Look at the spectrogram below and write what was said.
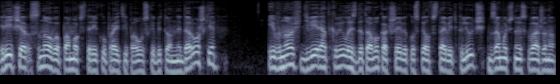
Ричард снова помог старику пройти по узкой бетонной дорожке, и вновь дверь открылась до того, как Шевик успел вставить ключ в замочную скважину.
